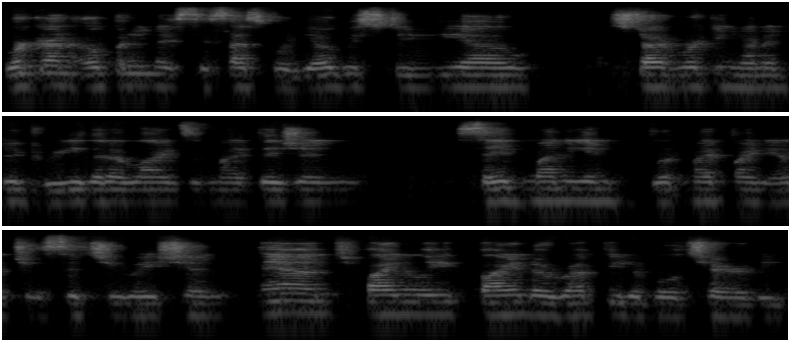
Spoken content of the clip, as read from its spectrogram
work on opening a successful yoga studio, start working on a degree that aligns with my vision, save money and flip my financial situation, and finally find a reputable charity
